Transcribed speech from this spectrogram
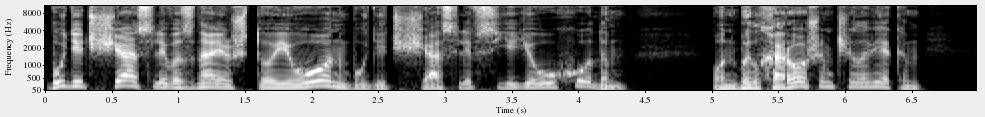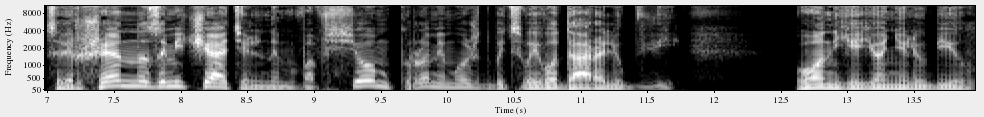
будет счастлива, зная, что и он будет счастлив с ее уходом. Он был хорошим человеком, совершенно замечательным во всем, кроме, может быть, своего дара любви. Он ее не любил,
